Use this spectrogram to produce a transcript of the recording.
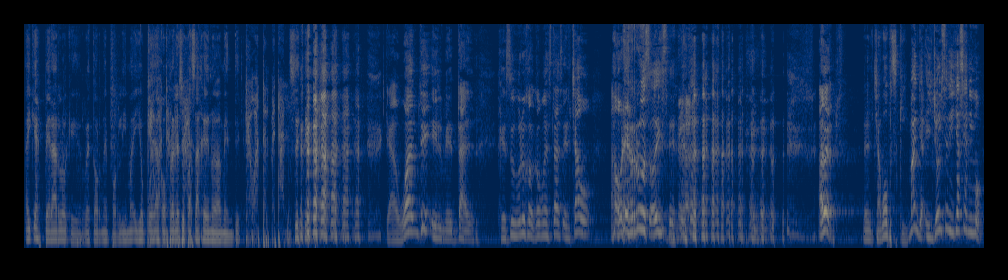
hay que esperarlo a que retorne por Lima y yo pueda comprarle su pasaje de nuevamente. Que aguante el metal. Sí. que aguante el metal. Jesús Brujo, ¿cómo estás? El chavo ahora es ruso, dice. A ver. El Chabovsky. Manja, y Joyce ya se animó.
